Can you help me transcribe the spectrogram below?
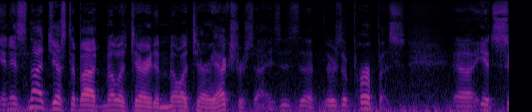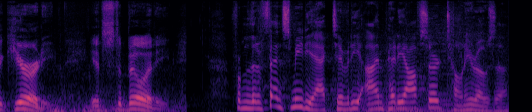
and it's not just about military to military exercises. Uh, there's a purpose. Uh, it's security. It's stability. From the Defense Media Activity, I'm Petty Officer Tony Rosa.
